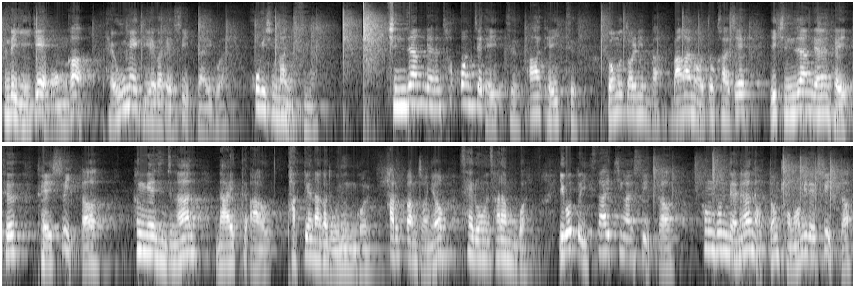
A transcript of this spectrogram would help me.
근데 이게 뭔가 배움의 기회가 될 수 있다 이거야. 호기심만 있으면. 긴장되는 첫 번째 데이트. 아, 데이트. 너무 떨린다. 망하면 어떡하지? 이 긴장되는 데이트 될 수 있다. 흥미진진한 나이트 아웃. 밖에 나가 노는 걸. 하룻밤 저녁 새로운 사람과. 이것도 익사이팅 할 수 있다. 흥분되는 어떤 경험이 될 수 있다.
